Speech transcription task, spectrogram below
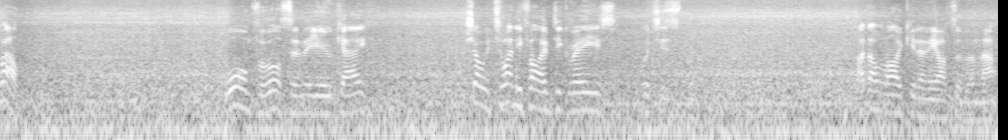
Well, warm for us in the UK. Showing 25 degrees, which is I don't like it any hotter than that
